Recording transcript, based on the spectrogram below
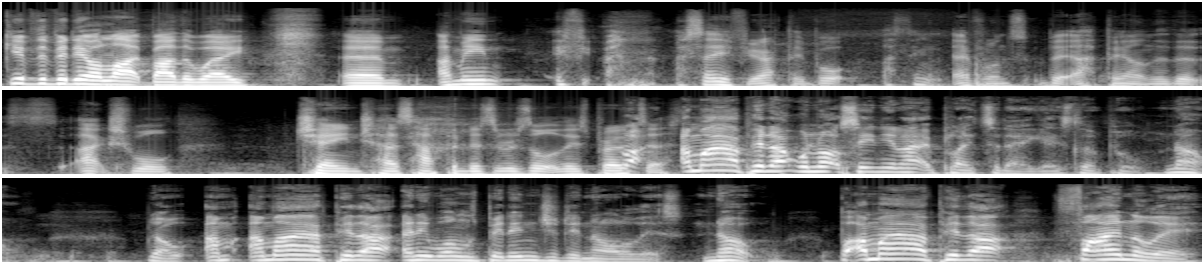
give the video a like, by the way. Um, I mean, if you, I say if you're happy, but I think everyone's a bit happy, aren't they? That actual change has happened as a result of these Right, protests. Am I happy that we're not seeing United play today against Liverpool? No. No. Am, am I happy that anyone's been injured in all of this? No. But am I happy that finally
